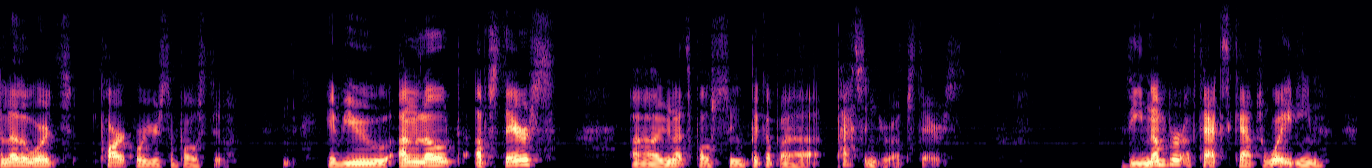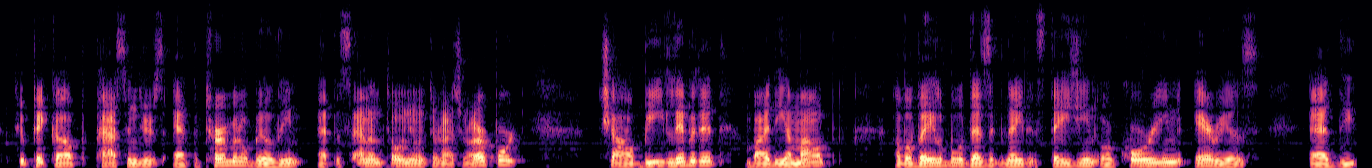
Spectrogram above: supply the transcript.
In other words, park where you're supposed to. If you unload upstairs, uh, you're not supposed to pick up a passenger upstairs. The number of taxicabs waiting to pick up passengers at the terminal building at the San Antonio International Airport shall be limited by the amount of available designated staging or quarrying areas as the,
